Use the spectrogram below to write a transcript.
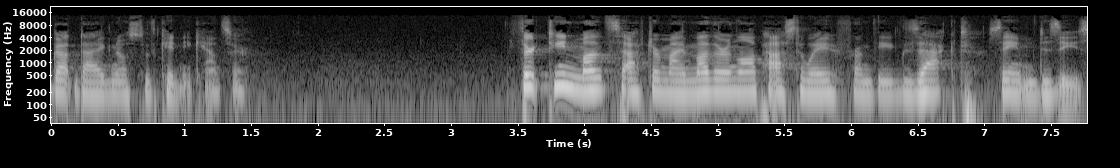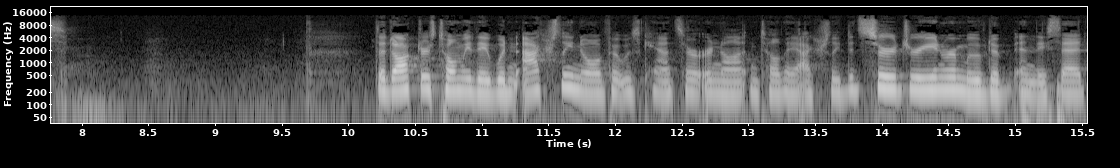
got diagnosed with kidney cancer. 13 months after my mother in law passed away from the exact same disease. The doctors told me they wouldn't actually know if it was cancer or not until they actually did surgery and removed it. And they said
